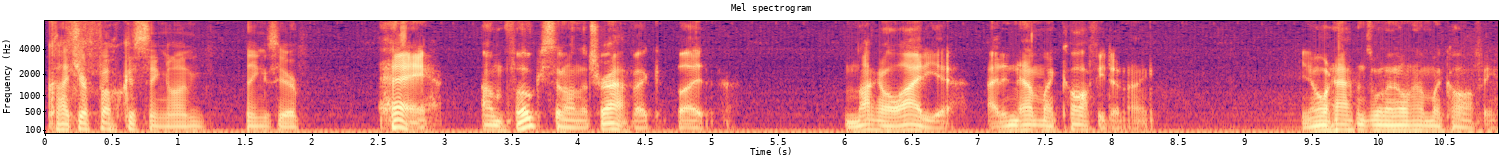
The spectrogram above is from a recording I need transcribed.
Glad you're focusing on things here. Hey, I'm focusing on the traffic, but I'm not gonna lie to you. I didn't have my coffee tonight. You know what happens when I don't have my coffee?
